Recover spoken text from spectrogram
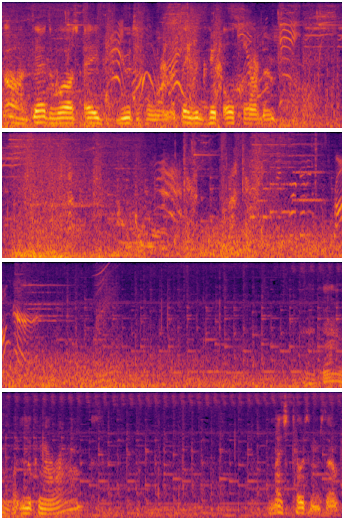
Oh, that was a beautiful one. I think we hit all four of them. But looking around. Nice totems though.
